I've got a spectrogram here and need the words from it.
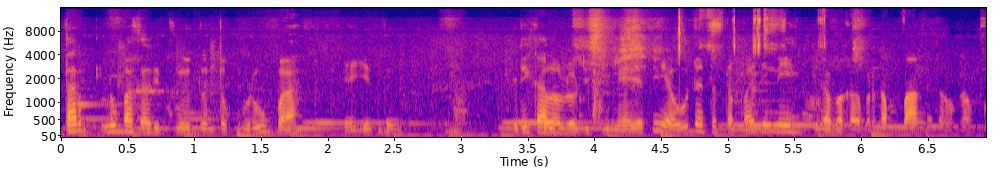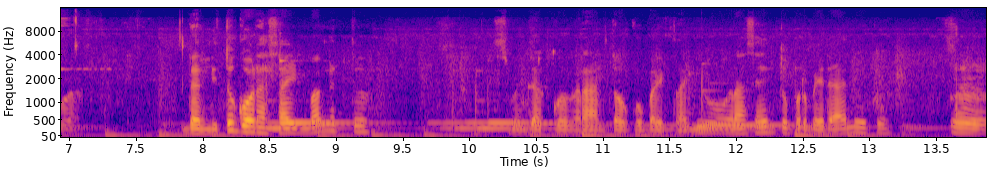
ntar lu bakal dituntut untuk berubah kayak gitu jadi kalau lu di sini aja tuh ya udah tetap aja nih nggak bakal berkembang kata bokap gua dan itu gue rasain banget tuh semenjak gue ngerantau gue balik lagi gue ngerasain tuh perbedaannya tuh Hmm.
